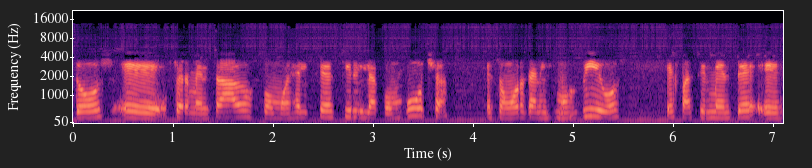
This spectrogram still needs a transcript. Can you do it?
dos eh, fermentados como es el kéfir y la kombucha, que son organismos vivos que fácilmente es,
